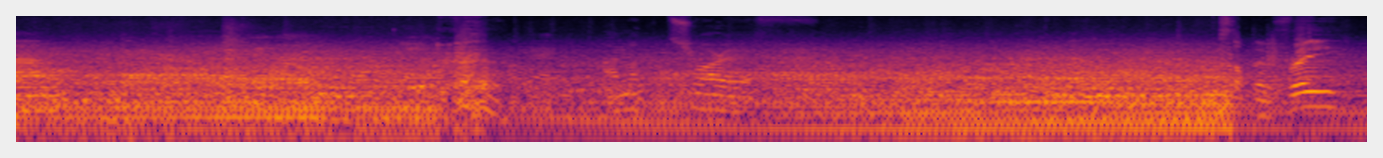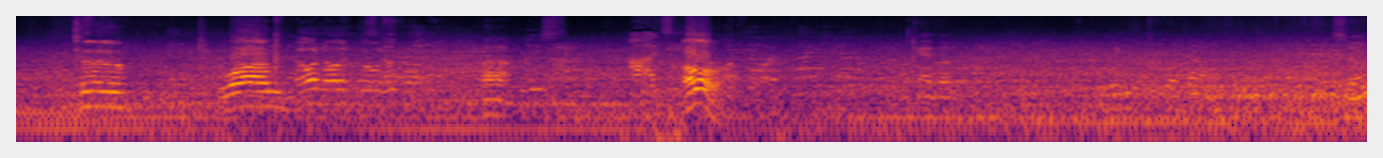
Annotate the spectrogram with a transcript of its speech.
Um, okay. I'm not sure if Stop in three, two, one. Oh no, it goes from. Ah. Please. Ah, it's Oh. a. Okay, but we need to go down soon.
